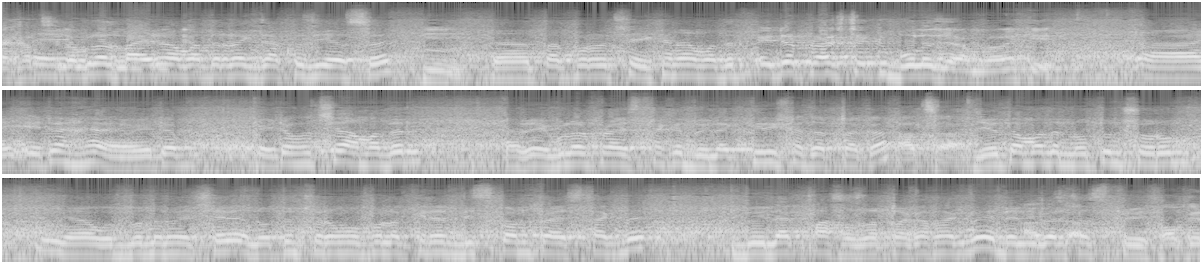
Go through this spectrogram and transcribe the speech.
দেখাচ্ছিলাম এগুলোর বাইরে আমাদের অনেক জাকুজি আছে। তারপর হচ্ছে এখানে আমাদের এটার প্রাইসটা একটু বলে যাই আমরা নাকি? এটা হ্যাঁ এটা এটা হচ্ছে আমাদের রেগুলার প্রাইস থাকে দুই লাখ তিরিশ হাজার টাকা। আচ্ছা। যেহেতু আমাদের নতুন শোরুম উদ্বোধন হয়েছে নতুন শোরুম উপলক্ষে এটা ডিসকাউন্ট প্রাইস থাকবে দুই লাখ পাঁচ হাজার টাকা থাকবে delivery charge free okay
